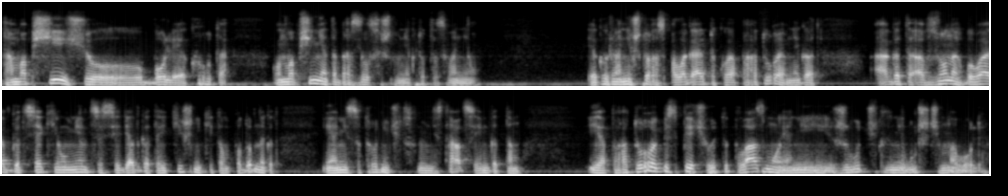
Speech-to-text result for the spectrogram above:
там вообще еще более круто. Он вообще не отобразился, что мне кто-то звонил. Я говорю, они что, располагают такой аппаратурой? А мне говорят, а, говорят, а в зонах бывают говорят, всякие умельцы сидят, говорят, айтишники и тому подобное, говорят, и они сотрудничают с администрацией, им говорят, там и аппаратуру обеспечивают, и плазму, и они живут чуть ли не лучше, чем на воле.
